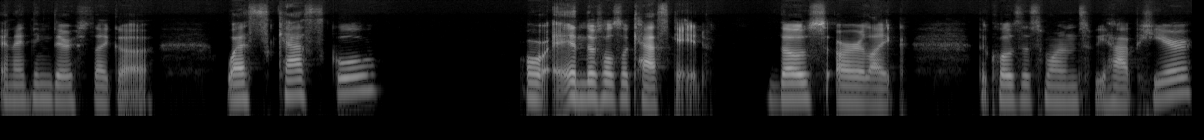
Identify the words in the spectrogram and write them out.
and I think there's like a West Cass school. Or and there's also Cascade. Those are like the closest ones we have here.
